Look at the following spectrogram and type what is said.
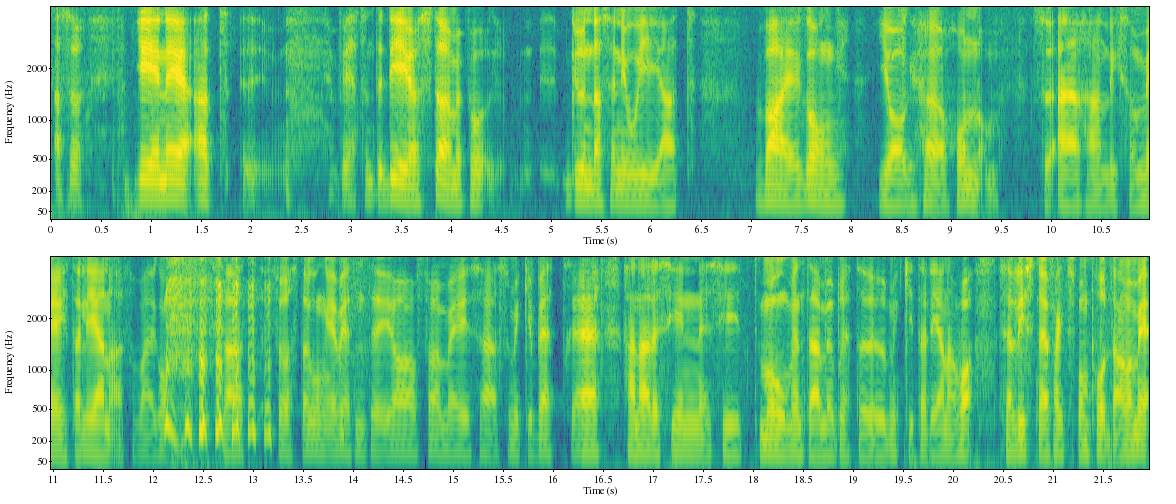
alltså grejen är att jag vet inte, det jag stör mig på grundar sig nog i att varje gång jag hör honom så är han liksom mer italienare för varje gång. Så att första gången, jag vet inte, jag har för mig så här Så mycket bättre. Han hade sin, sitt moment där med att berätta hur mycket italienare han var. Sen lyssnade jag faktiskt på en podd där han var med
